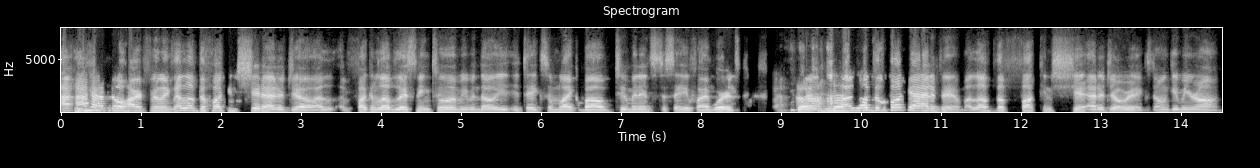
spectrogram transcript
I, I have no hard feelings. I love the fucking shit out of Joe. I, fucking love listening to him, even though it, it takes him like about two minutes to say five words. But ah. you know, I love the fuck out of him. I love the fucking shit out of Joe Riggs. Don't get me wrong.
